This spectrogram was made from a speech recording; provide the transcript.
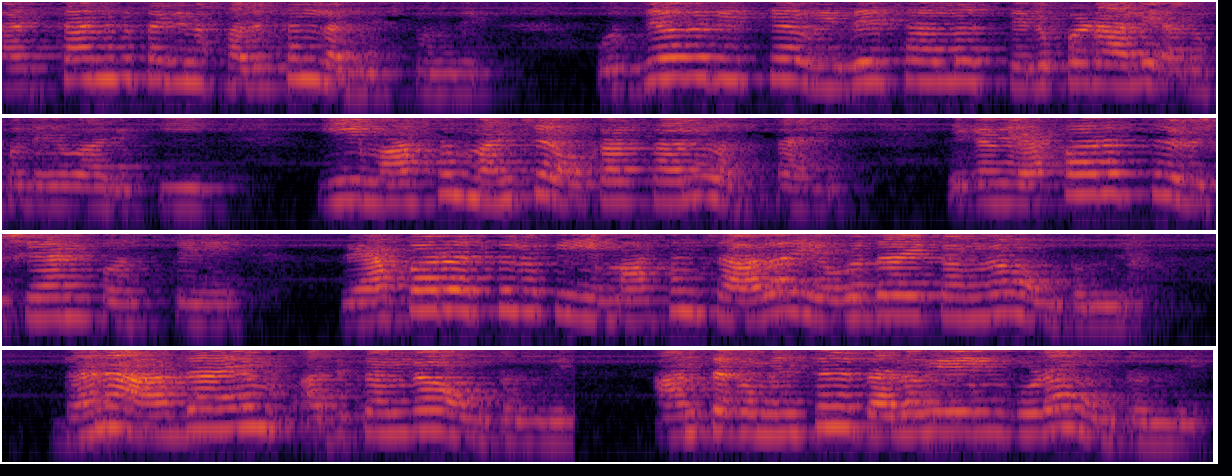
కష్టానికి తగిన ఫలితం లభిస్తుంది. ఉద్యోగరీత్యా విదేశాల్లో స్థిరపడాలి అనుకునే వారికి ఈ మాసం మంచి అవకాశాలు వస్తాయి. ఇక వ్యాపారస్తుల విషయానికి వస్తే వ్యాపారస్తులకు ఈ మాసం చాలా యోగదాయకంగా ఉంటుంది. ధన ఆదాయం అధికంగా ఉంటుంది. అంతకు మించిన ధన వ్యయం కూడా ఉంటుంది.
